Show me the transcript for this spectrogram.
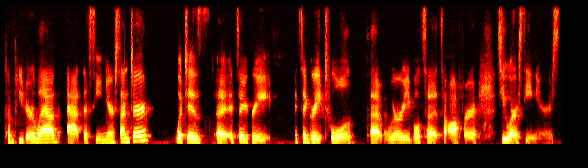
computer lab at the senior center, which is uh, it's a great it's a great tool that we're able to to offer to our seniors.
